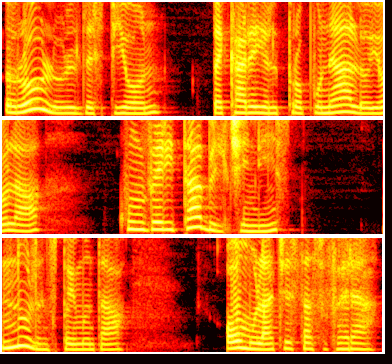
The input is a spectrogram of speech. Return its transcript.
Rolul de spion pe care îl propunea Loyola cu un veritabil cinism nu îl înspăimânta. Omul acesta suferea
